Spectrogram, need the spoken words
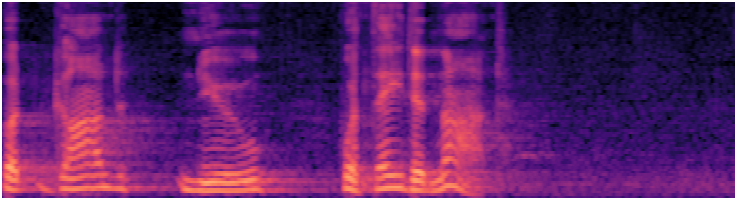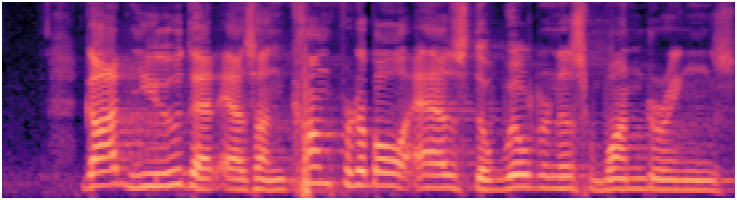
But God knew what they did not. God knew that as uncomfortable as the wilderness wanderings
